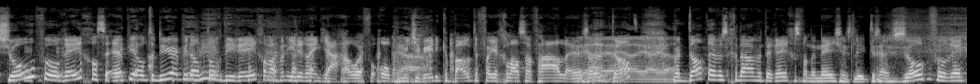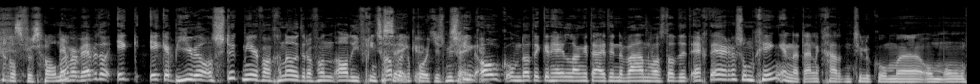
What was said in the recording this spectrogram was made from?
zoveel regels heb je op de duur heb je dan toch die regel waarvan iedereen denkt, ja, hou even op. Dan moet je weer die kabouter van je glas afhalen en zo. Ja, ja, dat. ja, ja. Maar dat hebben ze gedaan met de regels van de Nations League. Er zijn zoveel regels verzonnen. Nee, maar we hebben toch, ik, ik heb hier wel een stuk meer van genoten dan van al die vriendschappelijke Zeker, potjes. Misschien zeker. ook omdat ik een hele lange tijd in de waan was dat dit echt ergens om ging. En uiteindelijk gaat het natuurlijk om, eh, om, om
